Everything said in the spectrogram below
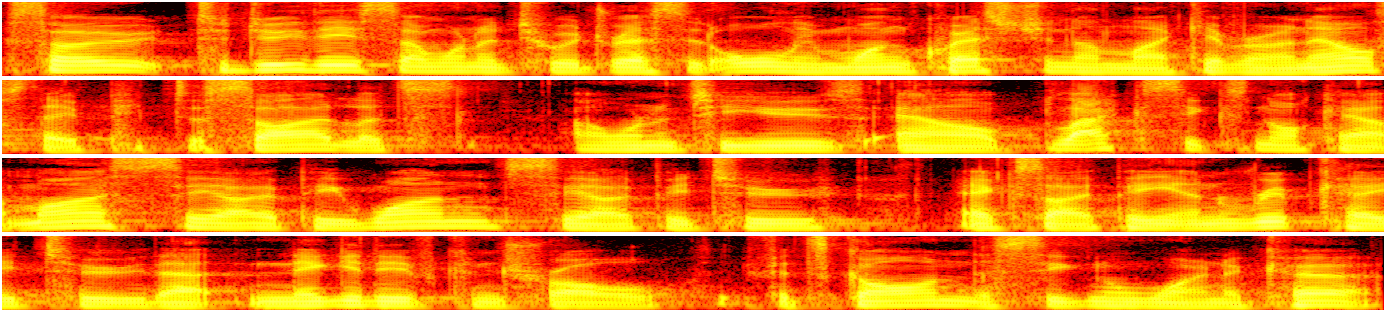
So to do this, I wanted to address it all in one question, unlike everyone else. They picked a side. Let's, I wanted to use our black six knockout mice, CIP1, CIP2, XIP, and RIPK2, that negative control. If it's gone, the signal won't occur.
